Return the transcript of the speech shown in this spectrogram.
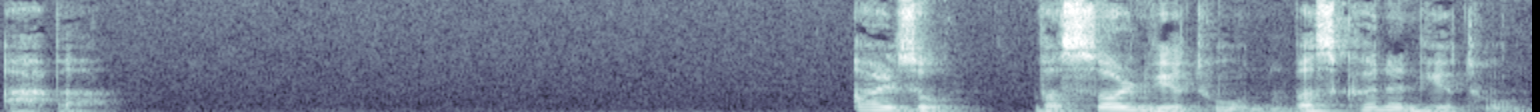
Aber. Also, was sollen wir tun? Was können wir tun?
